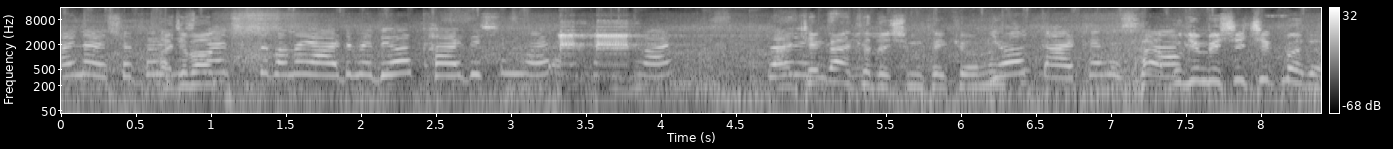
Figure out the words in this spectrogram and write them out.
Aynen şoför Acaba- işten çıktı bana yardım ediyor. Kardeşim var, arkadaşı var. Böyle erkek bir- arkadaşım peki onun? Yok arkadaş Ha, ya. bugün bir şey çıkmadı.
